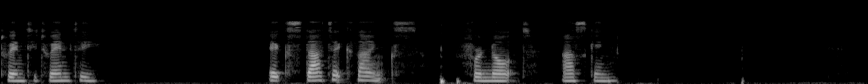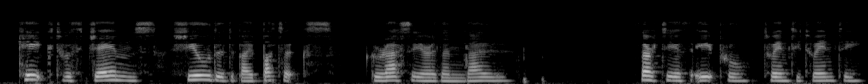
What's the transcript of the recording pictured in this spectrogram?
2020. Ecstatic thanks for not asking. Caked with gems, shielded by buttocks, grassier than thou. 30th April 2020.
